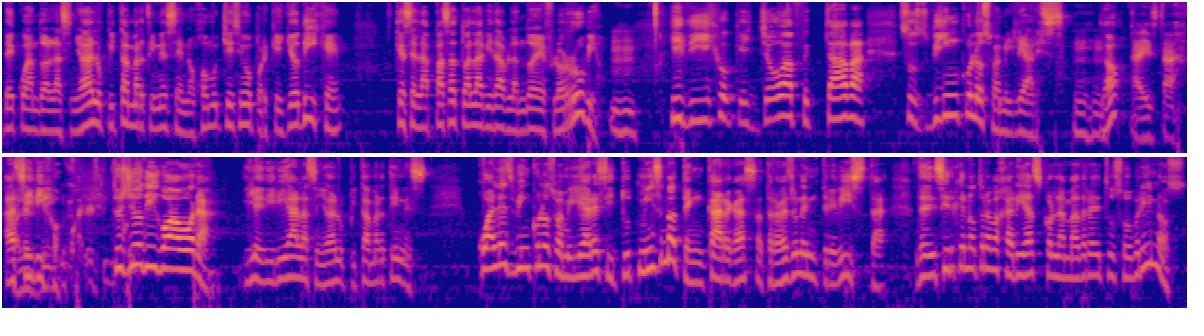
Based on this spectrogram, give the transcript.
de cuando la señora Lupita Martínez se enojó muchísimo porque yo dije que se la pasa toda la vida hablando de Flor Rubio. Y dijo que yo afectaba sus vínculos familiares. ¿no? Ahí está. Así ¿Cuál es dijo. Entonces yo digo ahora, y le diría a la señora Lupita Martínez, ¿cuáles vínculos familiares si tú misma te encargas a través de una entrevista de decir que no trabajarías con la madre de tus sobrinos?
